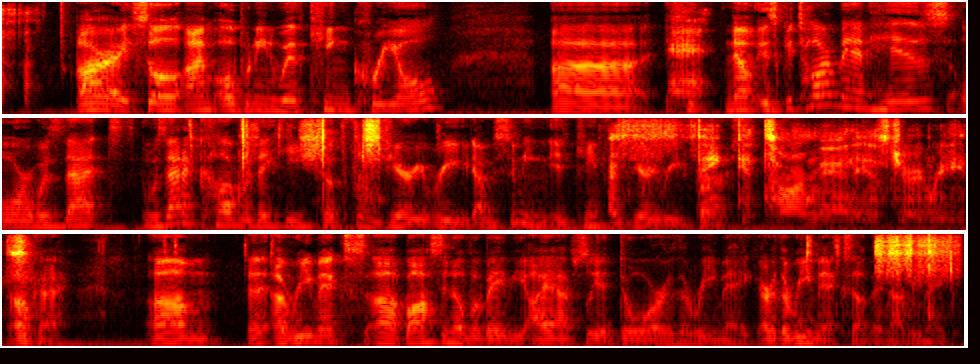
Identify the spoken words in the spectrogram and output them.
all right, so I'm opening with King Creole. Uh, he- now is Guitar Man his, or was that was that a cover that he took from Jerry Reed? I'm assuming it came from I Jerry Reed think first. Guitar Man is Jerry Reed's. Okay. Um, a, a remix, uh, Bossa Nova Baby. I absolutely adore the remake or the remix of it, not remake.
